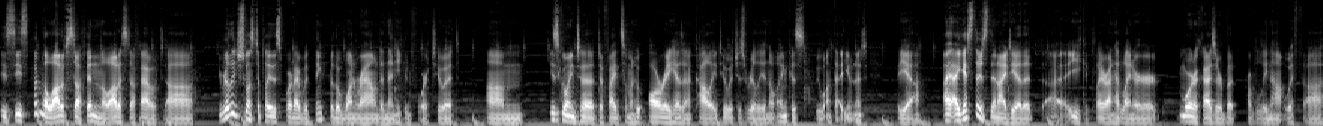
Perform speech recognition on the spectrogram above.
he's, he's putting a lot of stuff in and a lot of stuff out. Uh, he really just wants to play this board, I would think, for the one round, and then he can 4-2 it. Um, he's going to, to fight someone who already has an Akali, too, which is really annoying, because we want that unit. But yeah, I, I guess there's an idea that uh, you could play around Headliner Mordekaiser, but probably not with uh,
